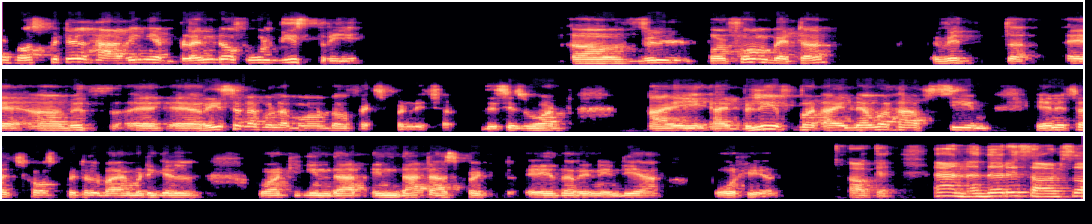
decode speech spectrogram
a hospital having a blend of all these three uh, will perform better with uh, a, uh, with a, a, reasonable amount of expenditure. This is what I, I believe, but I never have seen any such hospital biomedical working in that in that aspect either in India or here. Okay, and there is also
